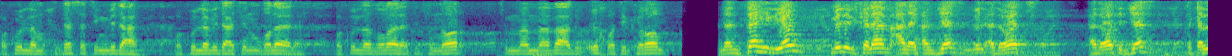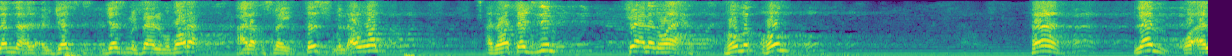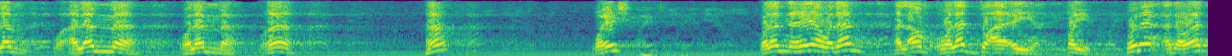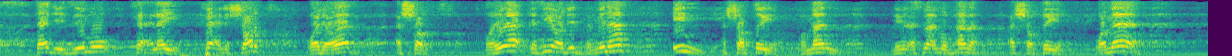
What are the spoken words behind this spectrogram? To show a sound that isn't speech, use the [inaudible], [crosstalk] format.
وكل محدثة بدعة وكل بدعة ضلالة وكل ضلالة في النار. ثم أما بعد إخوة الكرام ننتهي اليوم من الكلام على الجزم بالأدوات أدوات الجزم. تكلمنا الجزم جزم الفعل المضارع على قسمين. قسم الأول أدوات تجزم فعلا واحد. هم هم ها لم وألم وألم ولما ها ها؟ وإيش؟ ولن هي ولن الأمر ولا الدعائية. طيب هنا أدوات تجزم فعلين فعل الشرط وجواب الشرط وهي كثيرة جدا منها إن الشرطية ومن من الأسماء المبهمة الشرطية وما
